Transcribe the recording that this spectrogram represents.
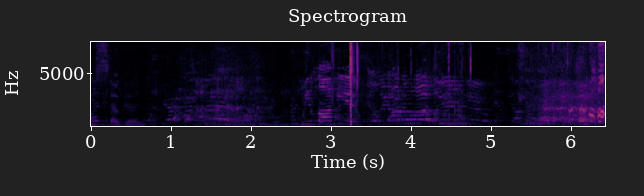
She's so good. We love you. Loves you.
